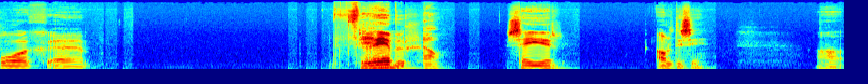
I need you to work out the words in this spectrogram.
Og uh, Refur já, segir Aldísi að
